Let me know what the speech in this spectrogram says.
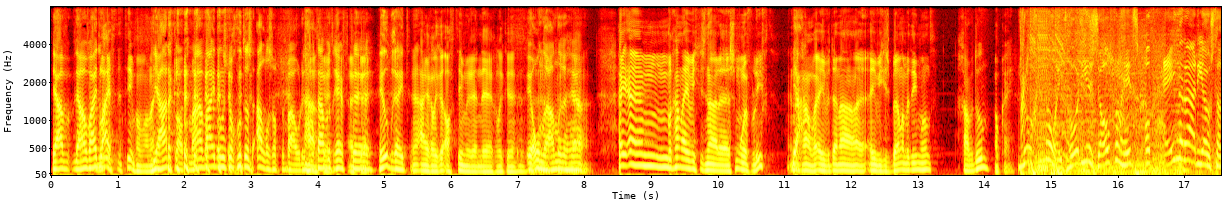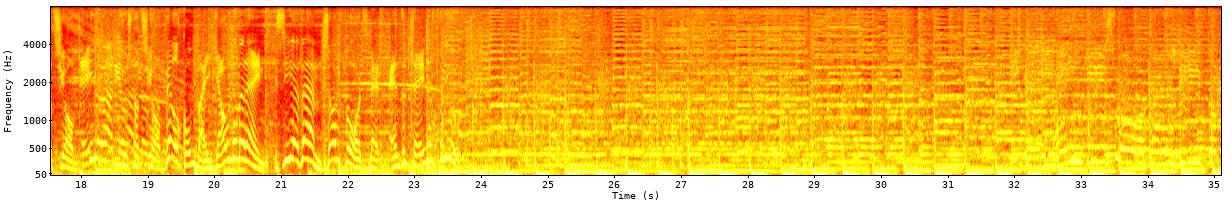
Eh, ja, nou, wij doen, blijft een timmerman, hè? ja, dat klopt. Maar wij doen zo goed als alles op de bouw. Dus Ah, wat dat betreft eh, heel breed. Ja, eigenlijk aftimmeren en dergelijke. Ja, onder andere, ja. Hey, ehm, we gaan eventjes naar uh, Smoor Verliefd. En Ja. dan gaan we even daarna eh, eventjes bellen met iemand. Gaan we doen. Oké. Nog nooit hoorde je zoveel hits op één radiostation. Eén radiostation. Welkom bij jouw nummer 1. ZFM Zandvoort met Entertainment for You.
